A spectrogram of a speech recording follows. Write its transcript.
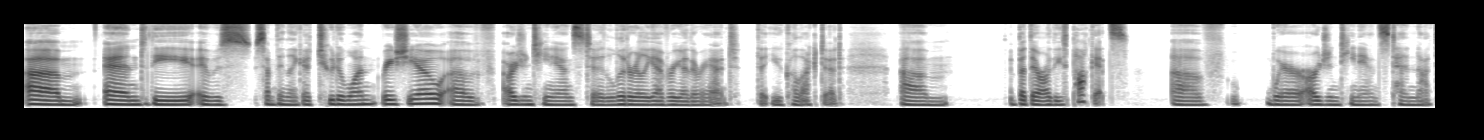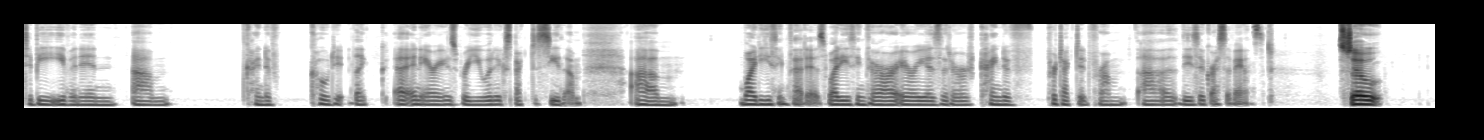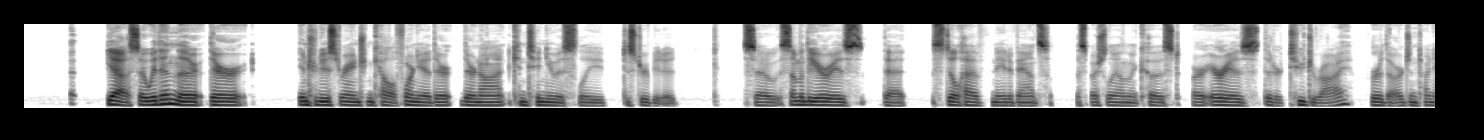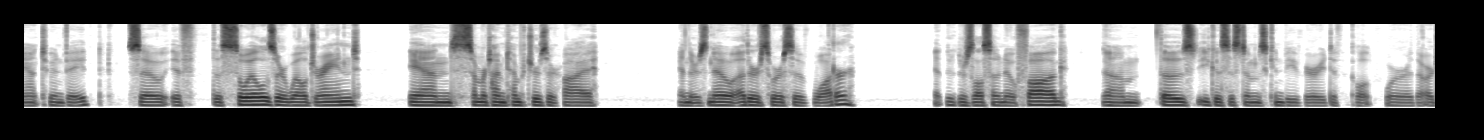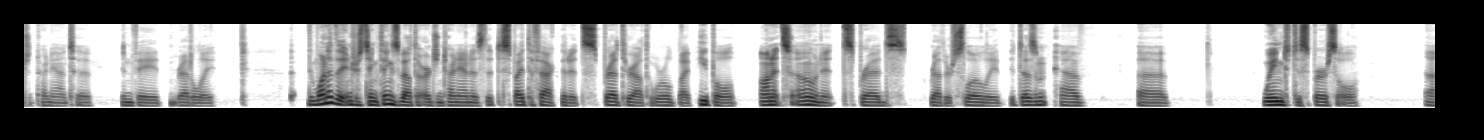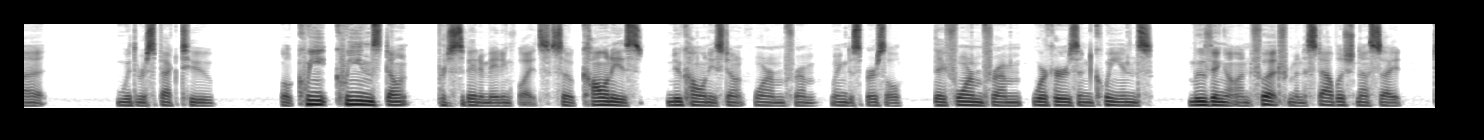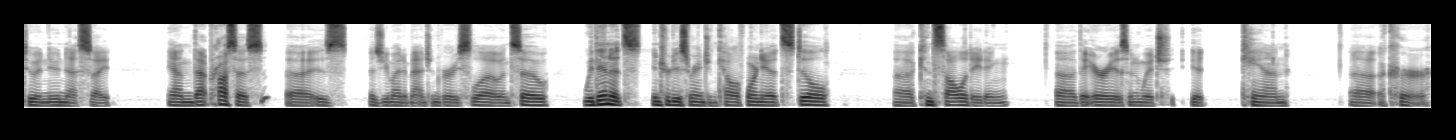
Um, and the it was something like a two to one ratio of Argentine ants to literally every other ant that you collected. Um, but there are these pockets of where Argentine ants tend not to be, even in um, kind of coded like uh, in areas where you would expect to see them. Um, why do you think that is? Why do you think there are areas that are kind of protected from uh, these aggressive ants? So, uh, yeah. So within the their introduced range in California, they're they're not continuously distributed. So some of the areas that still have native ants, especially on the coast, are areas that are too dry for the Argentine ant to invade. So if the soils are well drained and summertime temperatures are high, and there's no other source of water, there's also no fog. Um, those ecosystems can be very difficult for the Argentine ant to invade readily. One of the interesting things about the Argentine ant is that despite the fact that it's spread throughout the world by people, on its own it spreads rather slowly. It doesn't have winged dispersal uh, with respect to, well, queen, queens don't participate in mating flights. So colonies, new colonies don't form from wing dispersal. They form from workers and queens moving on foot from an established nest site to a new nest site. And that process uh, is, as you might imagine, very slow. And so within its introduced range in California, it's still uh, consolidating uh, the areas in which it can uh, occur.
